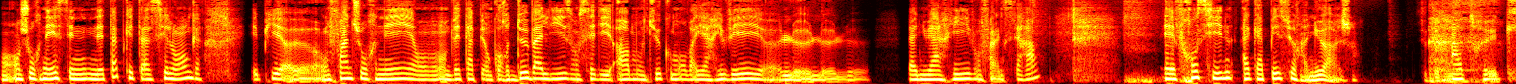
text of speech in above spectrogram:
en journée, c'est une étape qui était assez longue. Et puis euh, en fin de journée, on, devait taper encore deux balises. On s'est dit ah mon Dieu comment on va y arriver? Euh, le, le, le- La nuit arrive, enfin etc. Et Francine a capé sur un nuage un truc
